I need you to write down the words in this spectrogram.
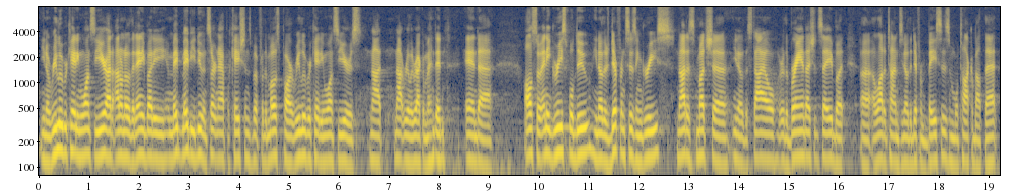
you know, relubricating once a year, I, I don't know that anybody, maybe, maybe, you do in certain applications, but for the most part, relubricating once a year is not, not really recommended. And uh, also, any grease will do. You know, there's differences in grease, not as much, uh, you know, the style or the brand, I should say, but uh, a lot of times, you know, the different bases, and we'll talk about that.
